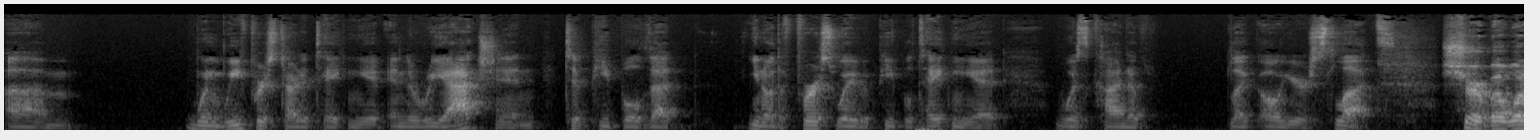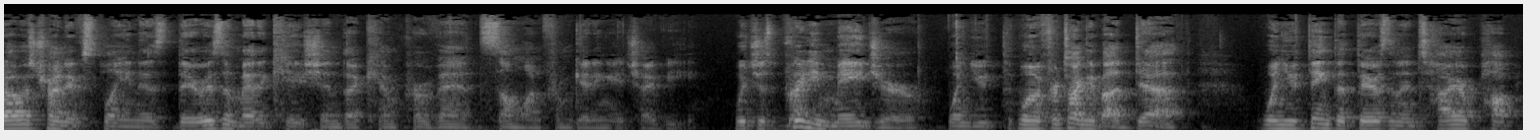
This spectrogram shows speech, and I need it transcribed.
um, when we first started taking it, and the reaction to people that you know, the first wave of people taking it was kind of like, "Oh, you're sluts." Sure, but what I was trying to explain is there is a medication that can prevent someone from getting HIV, which is pretty major when you when if we're talking about death. When you think that there's an entire pop,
